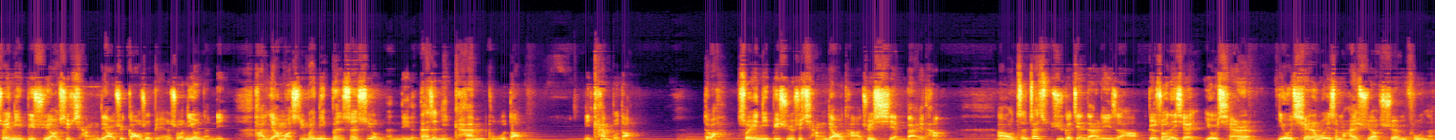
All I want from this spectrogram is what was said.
所以你必须要去强调，去告诉别人说你有能力。哈，要么是因为你本身是有能力的，但是你看不到，你看不到。对吧？所以你必须去强调它，去显摆它。然后再再举个简单的例子哈，比如说那些有钱人，有钱人为什么还需要炫富呢？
